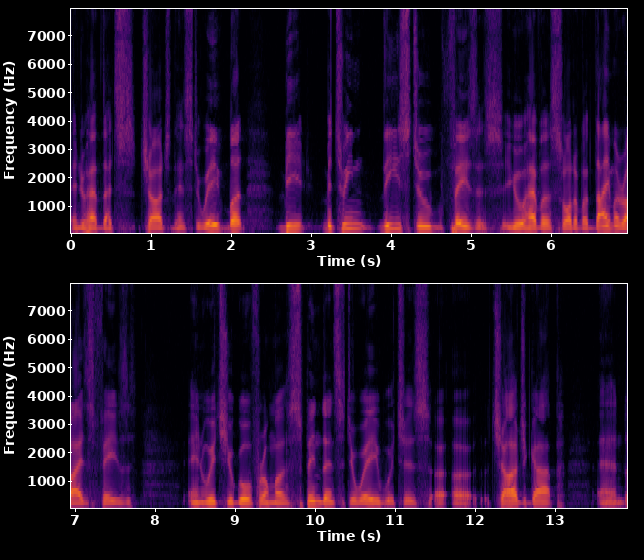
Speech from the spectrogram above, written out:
and you have that charge density wave, but be between these two phases, you have a sort of a dimerized phase, in which you go from a spin density wave, which is a, a charge gap, and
